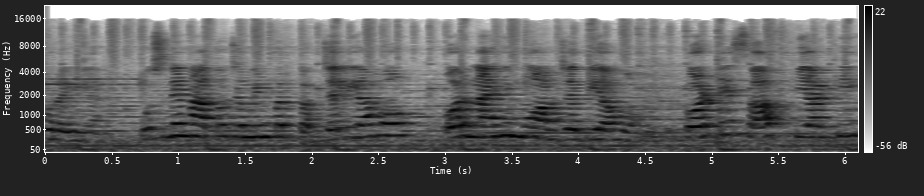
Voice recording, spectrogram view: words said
हो रही है। उसने ना तो ज़मीन पर कब्जा लिया हो और न ही मुआवजा दिया हो। कोर्ट ने साफ़ किया कि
